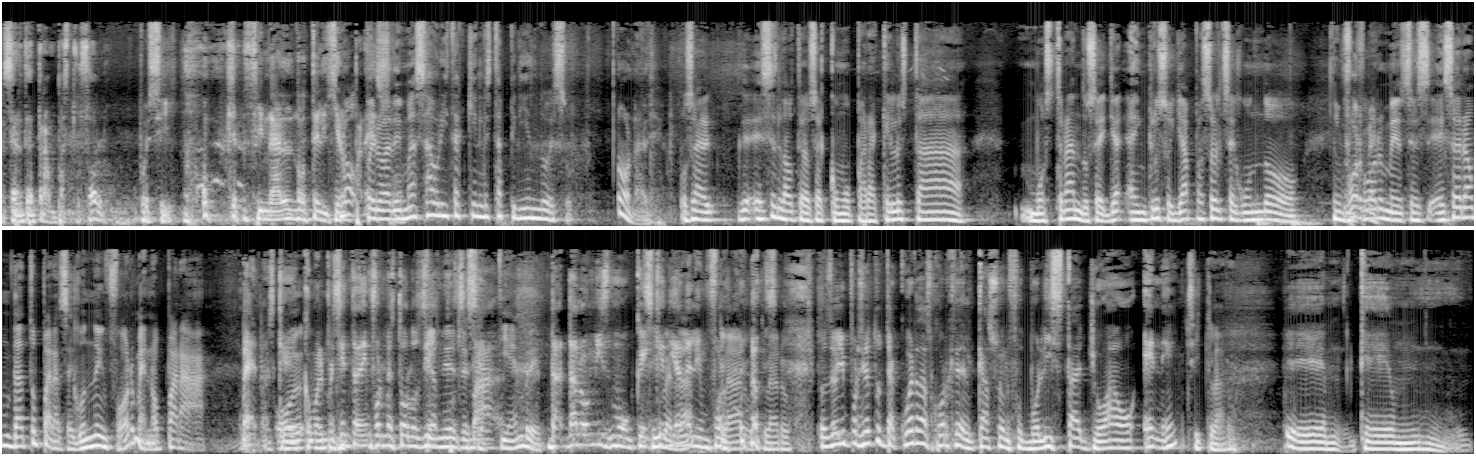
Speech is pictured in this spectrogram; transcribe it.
hacerte trampas tú solo. Pues sí. que al final no te eligieron no, pero además ahorita quién le está pidiendo eso? No, nadie. O sea, esa es la otra, o sea, como para qué lo está mostrando, o sea, ya incluso ya pasó el segundo Informe. Eso era un dato para segundo informe, no para. Bueno, es que como el presidente da informes todos los días. Pues, de septiembre. Da, lo mismo que, día del informe. Claro, claro. Entonces, oye, por cierto, ¿te acuerdas, Jorge, del caso del futbolista Joao N? Sí, claro. Eh, que um,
